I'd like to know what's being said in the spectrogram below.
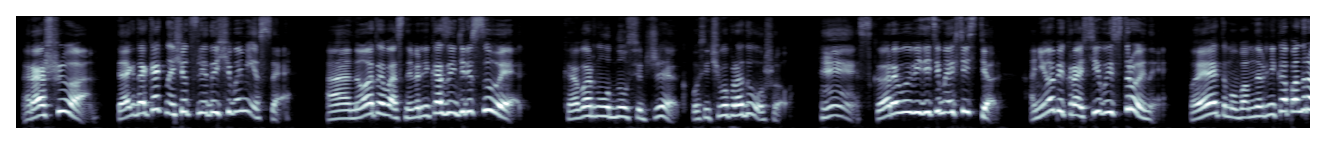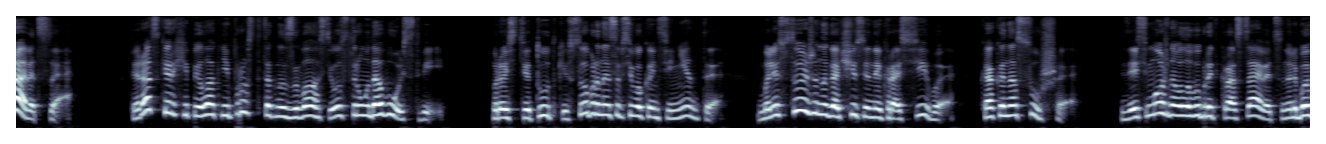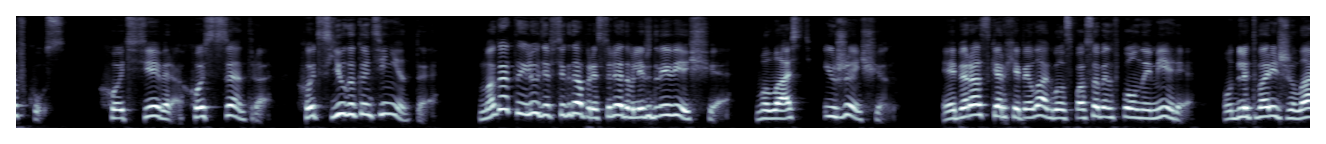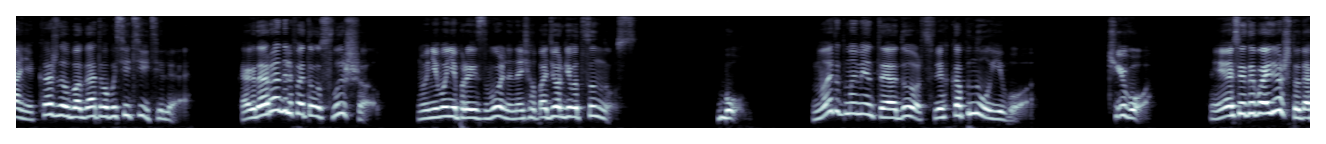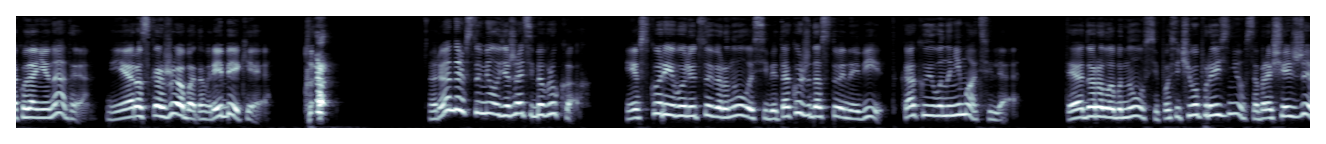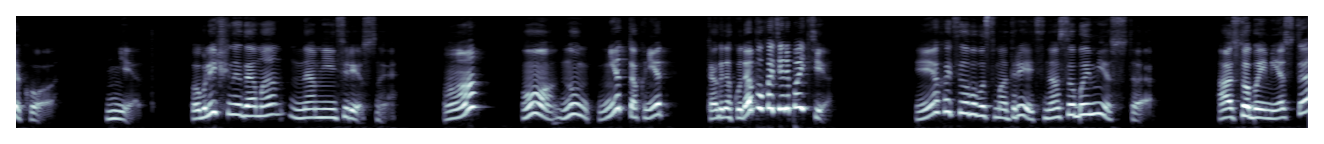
«Хорошо, тогда как насчет следующего места? Оно-то вас наверняка заинтересует!» Коварно улыбнулся Джек, после чего продолжил. «Э, скоро вы увидите моих сестер. Они обе красивые и стройные, поэтому вам наверняка понравится». Пиратский архипелаг не просто так назывался «Острым удовольствием. Проститутки, собранные со всего континента, были столь же многочисленные и красивые, как и на суше. Здесь можно было выбрать красавицу на любой вкус. Хоть с севера, хоть с центра, хоть с юга континента. Богатые люди всегда преследовали лишь две вещи — власть и женщин — Эберас архипелаг был способен в полной мере удовлетворить желание каждого богатого посетителя. Когда Рэндальф это услышал, у него непроизвольно начал подергиваться нос. Бум. Но этот момент Теодор слегка пнул его. «Чего?» «Если ты пойдешь туда, куда не надо, я расскажу об этом Ребекке!» Рэндальф сумел удержать себя в руках, и вскоре его лицо вернуло себе такой же достойный вид, как у его нанимателя — Теодор улыбнулся, после чего произнес, обращаясь к Джеку. «Нет, публичные дома нам не интересны». «А? О, ну, нет так нет. Тогда куда бы хотели пойти?» «Я хотел бы посмотреть на особое место». «Особое место?»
